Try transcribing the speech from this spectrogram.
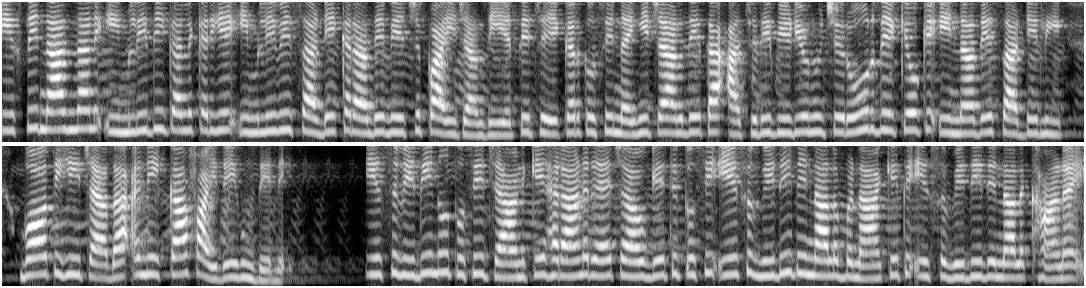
ਇਸ ਦੇ ਨਾਲ ਨਾਲ ਇਮਲੀ ਦੀ ਗੱਲ ਕਰੀਏ, ਇਮਲੀ ਵੀ ਸਾਡੇ ਘਰਾਂ ਦੇ ਵਿੱਚ ਪਾਈ ਜਾਂਦੀ ਹੈ ਤੇ ਜੇਕਰ ਤੁਸੀਂ ਨਹੀਂ ਜਾਣਦੇ ਤਾਂ ਅੱਜ ਦੀ ਵੀਡੀਓ ਨੂੰ ਜ਼ਰੂਰ ਦੇਖਿਓ ਕਿ ਇਹਨਾਂ ਦੇ ਸਾਡੇ ਲਈ ਬਹੁਤ ਹੀ ਜ਼ਿਆਦਾ ਅਨੇਕਾਂ ਫਾਇਦੇ ਹੁੰਦੇ ਨੇ। ਇਸ ਵਿਧੀ ਨੂੰ ਤੁਸੀਂ ਜਾਣ ਕੇ ਹੈਰਾਨ ਰਹਿ ਜਾਓਗੇ ਤੇ ਤੁਸੀਂ ਇਸ ਵਿਧੀ ਦੇ ਨਾਲ ਬਣਾ ਕੇ ਤੇ ਇਸ ਵਿਧੀ ਦੇ ਨਾਲ ਖਾਣਾ ਹੈ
